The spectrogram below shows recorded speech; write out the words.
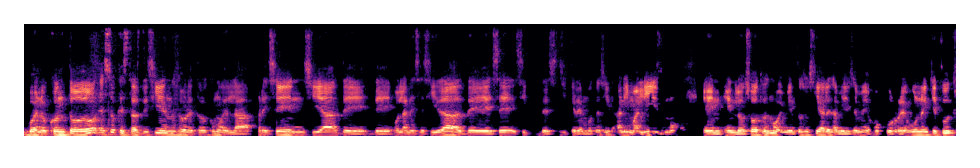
Bueno, con todo esto que estás diciendo, sobre todo como de la presencia de, o la necesidad de ese, si, queremos decir, animalismo en, en, los otros movimientos sociales, a mí se me ocurre una inquietud,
